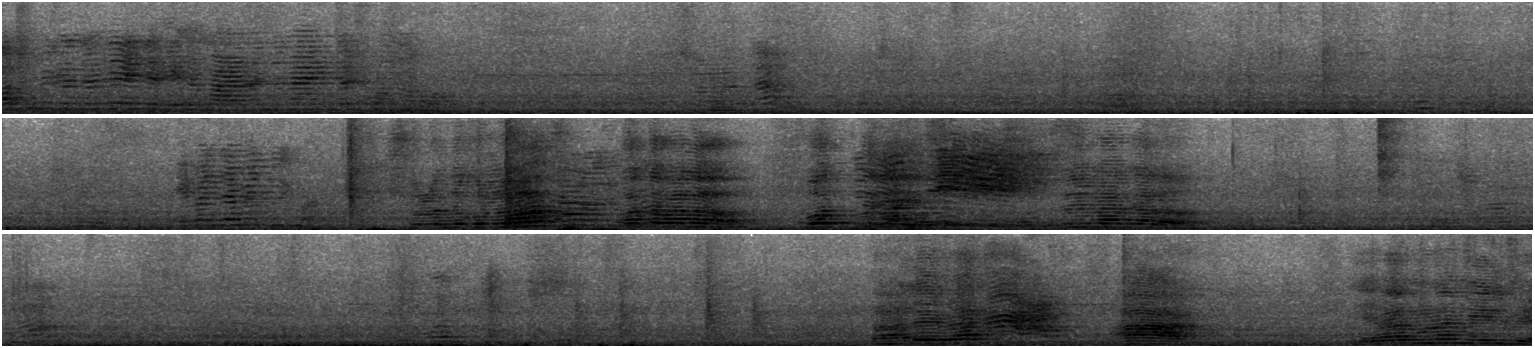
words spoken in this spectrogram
দশ মিনিটের জন্য এটা এটা বানানোর জন্য একটা শূন্য শূন্যটা। এবার যাবে দুইবার। ষোলো দুগুণ কত বলো বত্রিশ। বত্রিশ। দুইবার গেল। তাহলে এবার আট। এবার মনে মিলবে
